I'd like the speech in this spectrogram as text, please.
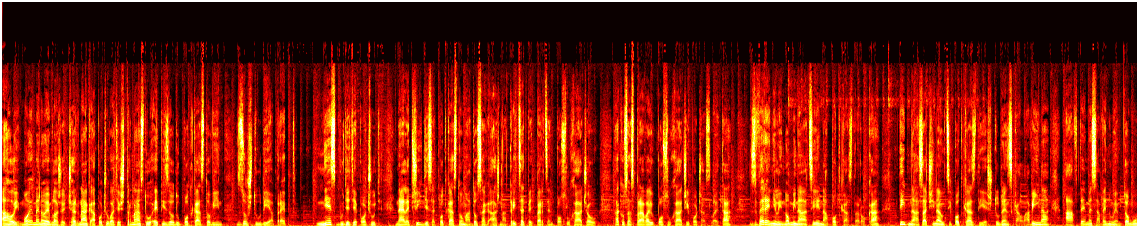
Ahoj, moje meno je Blaže Černák a počúvate 14. epizódu podcastovín zo štúdia Prept. Dnes budete počuť. Najlepších 10 podcastov má dosah až na 35% poslucháčov. Ako sa správajú poslucháči počas leta? Zverejnili nominácie na podcast roka, Tip na začínajúci podcast je študentská lavína a v téme sa venujem tomu,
